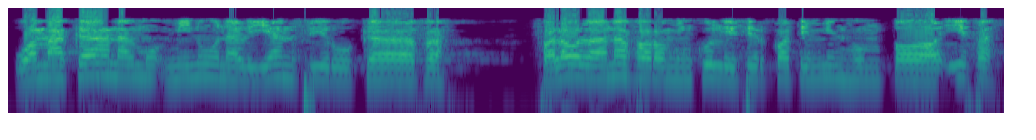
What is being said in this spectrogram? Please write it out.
"Wa ma kana al-mu'minuna liyanfiru kafah, falawla nafara min kulli firqatin minhum ta'ifah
